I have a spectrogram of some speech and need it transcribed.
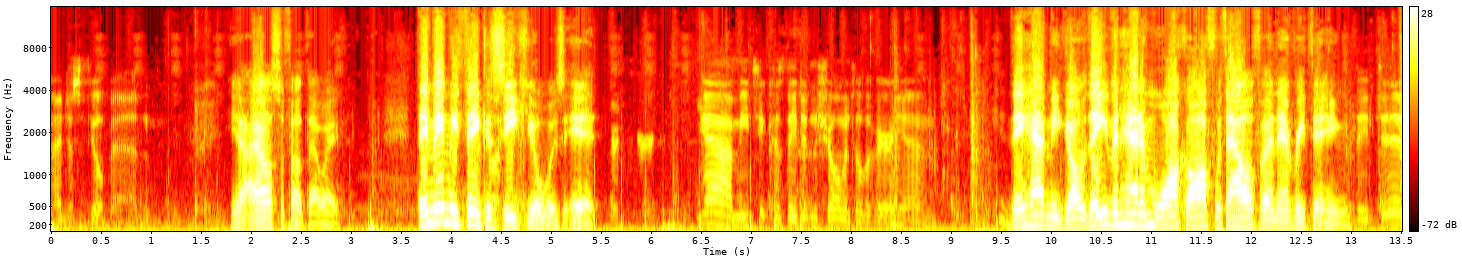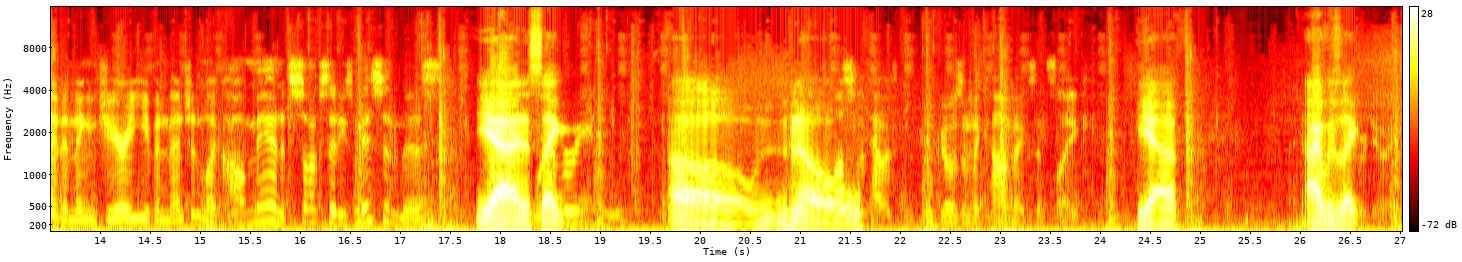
I just feel bad. Yeah, I also felt that way. They made me think Ezekiel was it. Yeah, me too, because they didn't show him until the very end. They had me go. They even had him walk off with Alpha and everything. They did, and then Jerry even mentioned, like, oh man, it sucks that he's missing this. Yeah, and it's like, Wherever he oh no. how it's goes in the comics, it's like Yeah. I was like, they were doing.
